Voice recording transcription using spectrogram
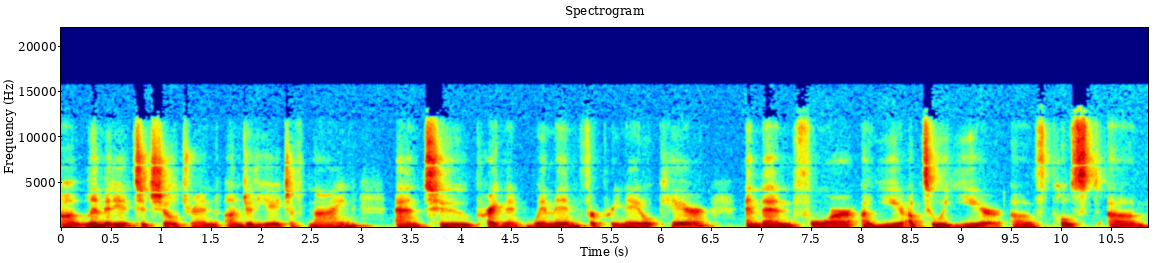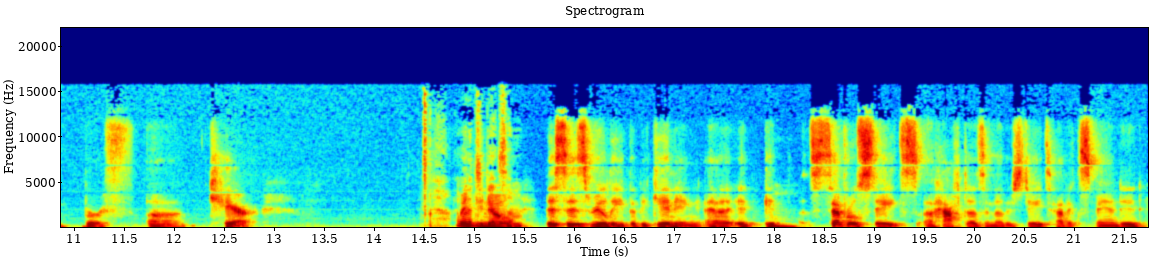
uh, limited to children under the age of nine and to pregnant women for prenatal care, and then for a year, up to a year of post um, birth uh, care. I but you know, some... this is really the beginning. Uh, it, it mm. several states, a half dozen other states, have expanded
